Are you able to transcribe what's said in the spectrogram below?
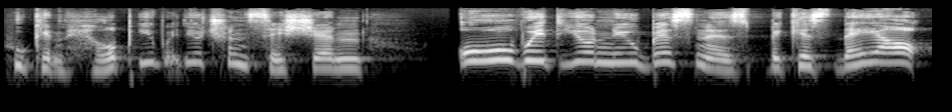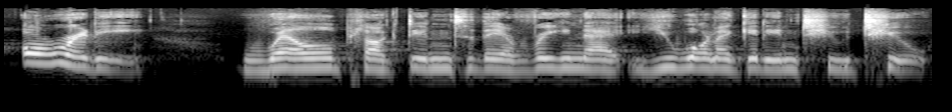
who can help you with your transition or with your new business because they are already well plugged into the arena you want to get into too.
